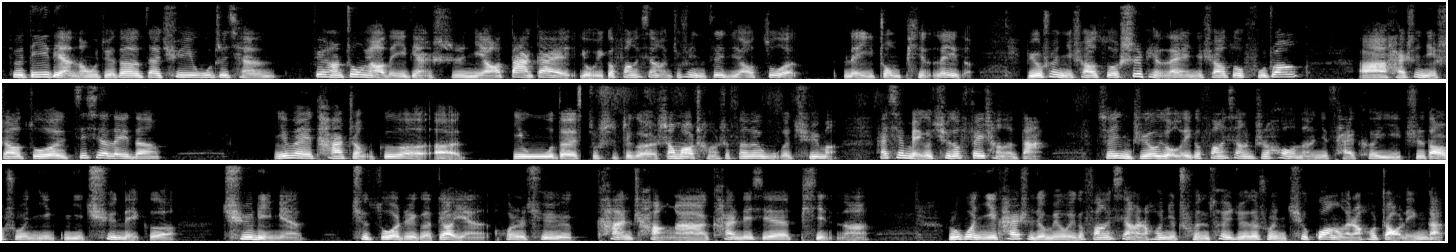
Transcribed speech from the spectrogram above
就是第一点呢，我觉得在去义乌之前非常重要的一点是，你要大概有一个方向，就是你自己要做哪一种品类的。比如说你是要做饰品类，你是要做服装啊，还是你是要做机械类的？因为它整个呃。义乌的就是这个商贸城是分为五个区嘛，而且每个区都非常的大，所以你只有有了一个方向之后呢，你才可以知道说你你去哪个区里面去做这个调研，或者去看厂啊，看这些品啊。如果你一开始就没有一个方向，然后你纯粹觉得说你去逛了，然后找灵感，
